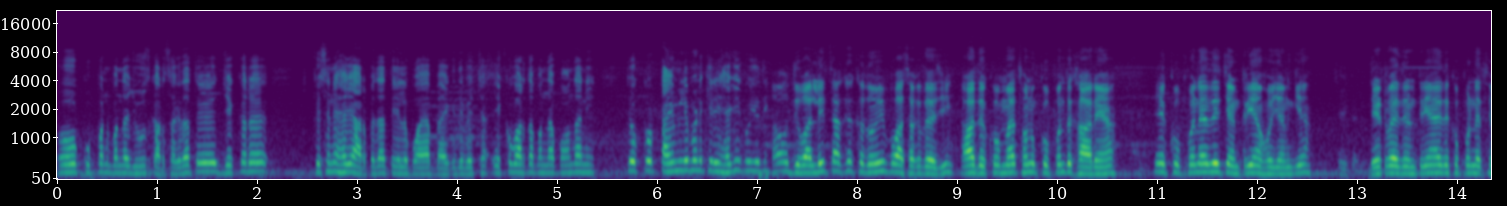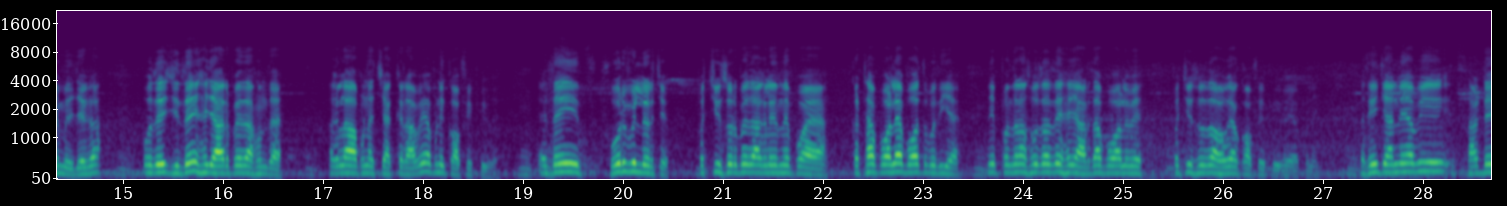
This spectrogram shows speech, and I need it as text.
ਉਹ ਕੂਪਨ ਬੰਦਾ ਯੂਜ਼ ਕਰ ਸਕਦਾ ਤੇ ਜੇਕਰ ਕਿਸੇ ਨੇ 1000 ਰੁਪਏ ਦਾ ਤੇਲ ਪਵਾਇਆ ਬਾਈਕ ਦੇ ਵਿੱਚ ਇੱਕ ਵਾਰ ਤਾਂ ਬੰਦਾ ਪਾਉਂਦਾ ਨਹੀਂ ਤੇ ਉਹ ਕੋ ਟਾਈਮ ਲਿਮਿਟ ਕਿੰਨੀ ਹੈਗੀ ਕੋਈ ਉਹਦੀ? ਹਾਂ ਉਹ ਦੀਵਾਲੀ ਤੱਕ ਕਦੋਂ ਵੀ ਪਵਾ ਸਕਦਾ ਜੀ। ਆਹ ਦੇਖੋ ਮੈਂ ਤੁਹਾਨੂੰ ਕੂਪਨ ਦਿਖਾ ਰਿਹਾ। ਇਹ ਕੂਪਨ ਇਹਦੇ ਚ ਐਂਟਰੀਆਂ ਹੋ ਜਾਣਗੀਆਂ। ਠੀਕ ਹੈ ਡੇਟ ਵਾਈਜ਼ ਐਂਟਰੀਆਂ ਇਹਦੇ ਕੂਪਨ ਇੱਥੇ ਮਿਲ ਜਾਏਗਾ। ਉਹਦੇ 'ਚ ਜਿੱਦਾਂ ਹੀ 1000 ਰੁਪਏ ਦਾ ਹੁੰਦਾ ਹੈ, ਅਗਲਾ ਆਪਣਾ ਚੈੱਕ ਕਰਾਵੇ ਆਪਣੀ ਕਾਫੀ ਪੀਵੇ। ਇਦਾਂ ਹੀ 4 ਵੀਲਰ 'ਚ 2500 ਰੁਪਏ ਦਾ ਅਗਲੇ ਨੇ ਪਵਾਇਆ। ਇਕੱਠਾ ਪਵਾ ਲਿਆ ਬਹੁਤ ਵਧੀਆ। ਹੈ। ਨਹੀਂ 1500 ਦਾ ਤੇ 1000 ਦਾ ਪਵਾ ਲਵੇ 2500 ਦਾ ਹੋ ਗਿਆ ਕਾਫੀ ਪੀਵੇ ਆਪਣੀ। ਅਸੀਂ ਚਾਹੁੰਦੇ ਆ ਵੀ ਸਾਡੇ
